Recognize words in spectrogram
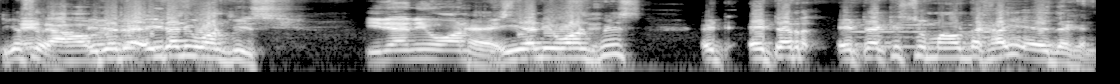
ঠিক আছে? এটা ইরানি ওয়ান পিস ইরানি ওয়ান পিস ইরানি ওয়ান পিস এটার এটা কিছু মাল দেখাই এই দেখেন।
